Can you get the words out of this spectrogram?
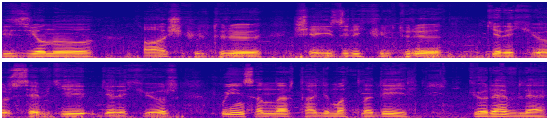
vizyonu, ağaç kültürü, şehircilik kültürü gerekiyor, sevgi gerekiyor. Bu insanlar talimatla değil, görevle,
